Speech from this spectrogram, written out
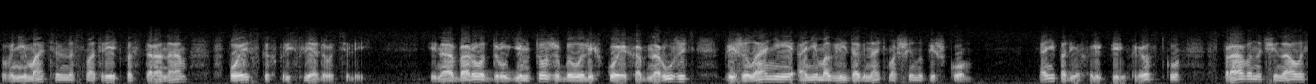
внимательно смотреть по сторонам в поисках преследователей. И наоборот, другим тоже было легко их обнаружить, при желании они могли догнать машину пешком. Они подъехали к перекрестку, справа начиналась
